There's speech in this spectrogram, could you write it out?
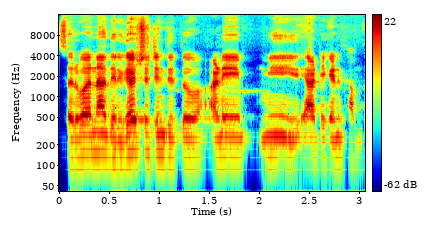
सर्वांना दीर्घायुष्य चिंतितो आणि मी या ठिकाणी थांबतो.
